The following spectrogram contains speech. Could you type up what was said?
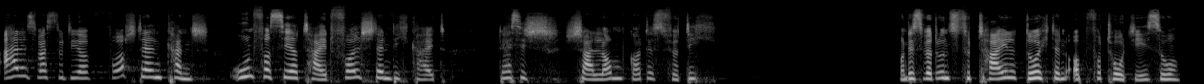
Alles, was du dir vorstellen kannst, Unversehrtheit, Vollständigkeit, das ist Shalom Gottes für dich. Und es wird uns zuteil durch den Opfertod Jesu.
